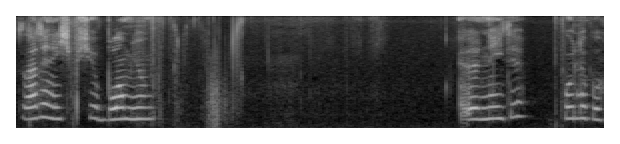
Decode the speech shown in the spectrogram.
Zaten hiçbir şey bulamıyorum. Ee, neydi? Böyle bu.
